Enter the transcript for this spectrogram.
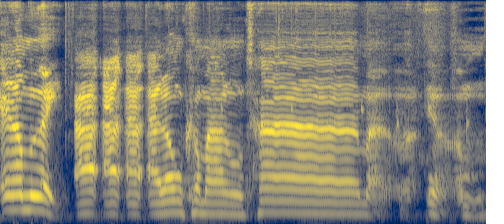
and I'm late. I I I, I don't come out on time. I, you know I'm.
